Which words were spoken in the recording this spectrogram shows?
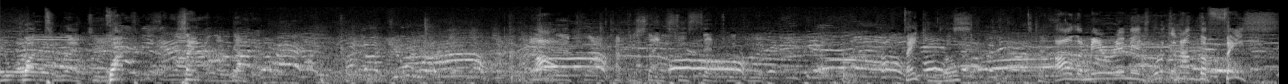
you are correct. Quatre. Yeah. Deux, trois, quatre, cinq, huit, neuf. Thank you, bro. Oh, the mirror image working on the face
